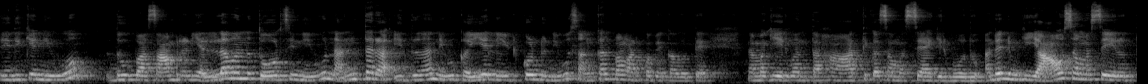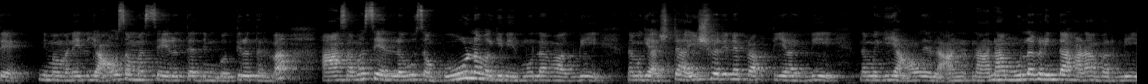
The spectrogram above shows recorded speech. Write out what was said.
ಇದಕ್ಕೆ ನೀವು ಧೂಪ, ಸಾಂಬ್ರಾಣಿ ಎಲ್ಲವನ್ನು ತೋರಿಸಿ ನೀವು ನಂತರ ಇದನ್ನು ನೀವು ಕೈಯಲ್ಲಿ ಇಟ್ಕೊಂಡು ನೀವು ಸಂಕಲ್ಪ ಮಾಡ್ಕೋಬೇಕಾಗುತ್ತೆ. ನಮಗೆ ಇರುವಂತಹ ಆರ್ಥಿಕ ಸಮಸ್ಯೆ ಆಗಿರ್ಬೋದು, ಅಂದರೆ ನಿಮಗೆ ಯಾವ ಸಮಸ್ಯೆ ಇರುತ್ತೆ, ನಿಮ್ಮ ಮನೆಯಲ್ಲಿ ಯಾವ ಸಮಸ್ಯೆ ಇರುತ್ತೆ ಅದು ನಿಮ್ಗೆ ಗೊತ್ತಿರುತ್ತಲ್ವ? ಆ ಸಮಸ್ಯೆ ಎಲ್ಲವೂ ಸಂಪೂರ್ಣವಾಗಿ ನಿರ್ಮೂಲವಾಗಲಿ, ನಮಗೆ ಅಷ್ಟ ಐಶ್ವರ್ಯನೇ ಪ್ರಾಪ್ತಿಯಾಗಲಿ, ನಮಗೆ ಯಾವ ನಾನಾ ಮೂಲಗಳಿಂದ ಹಣ ಬರಲಿ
